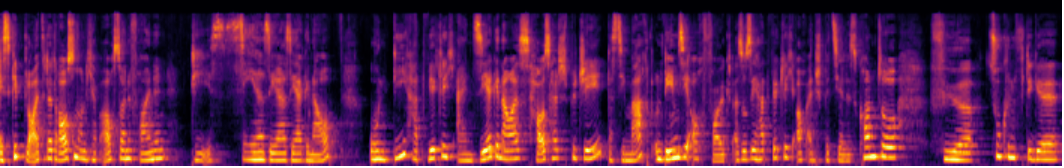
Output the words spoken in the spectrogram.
Es gibt Leute da draußen und ich habe auch so eine Freundin, die ist sehr, sehr, sehr genau und die hat wirklich ein sehr genaues Haushaltsbudget, das sie macht und dem sie auch folgt. Also sie hat wirklich auch ein spezielles Konto für zukünftige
